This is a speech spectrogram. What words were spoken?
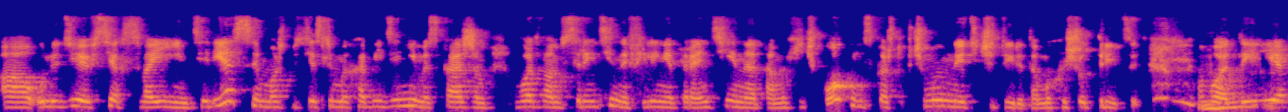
а, у людей всех свои интересы, может быть, если мы их объединим и скажем, вот вам Сарантино, Филини, Тарантино, там, и Хичкок, они скажут, почему именно эти четыре, там, их еще 30, mm-hmm. вот, и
